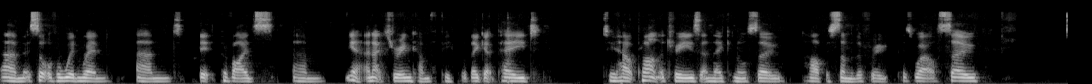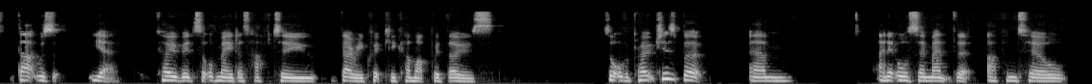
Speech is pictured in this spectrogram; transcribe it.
um, it's sort of a win-win, and it provides um, yeah an extra income for people. They get paid to help plant the trees, and they can also harvest some of the fruit as well. So that was yeah covid sort of made us have to very quickly come up with those sort of approaches but um and it also meant that up until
